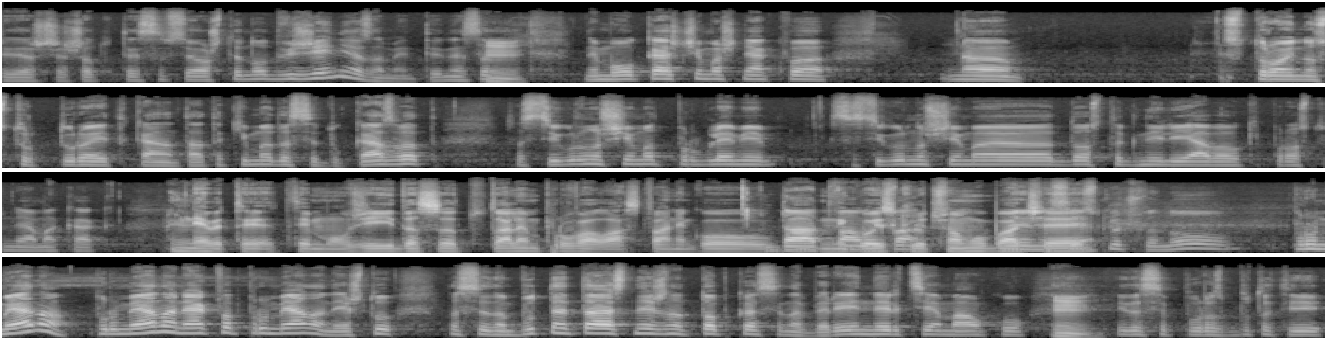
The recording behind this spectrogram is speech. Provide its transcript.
защото те са все още едно движение за мен. Те не, са, mm. не мога да кажа, че имаш някаква а, стройна структура и така нататък. Има да се доказват. Със сигурност ще имат проблеми. Със сигурност ще има доста гнили ябълки, просто няма как. Не, бе, те, те може и да са тотален провал. Аз това не го, да, не това, го изключвам, обаче. Не, не се изключва, но промяна, промяна, някаква промяна, нещо, да се набутне тази снежна топка, се набере инерция малко mm. и да се поразбутат и,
